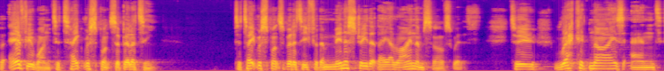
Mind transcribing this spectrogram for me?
but everyone to take responsibility, to take responsibility for the ministry that they align themselves with to recognize and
